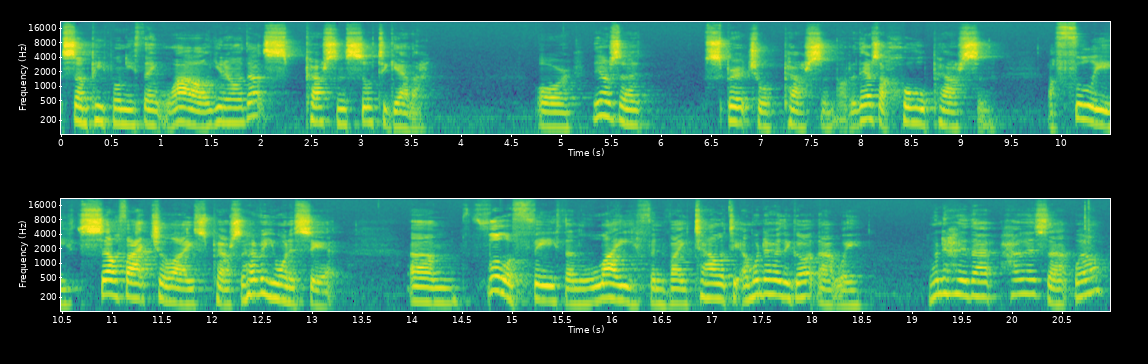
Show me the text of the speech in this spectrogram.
some people and you think, wow, you know, that person's so together. Or there's a spiritual person, or there's a whole person, a fully self actualized person, however you want to say it, um, full of faith and life and vitality. I wonder how they got that way. I wonder how that, how is that? Well,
